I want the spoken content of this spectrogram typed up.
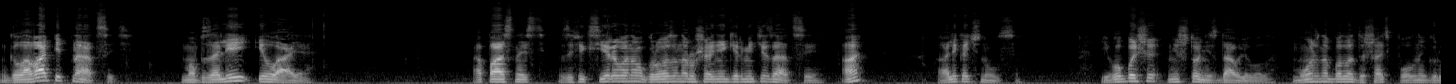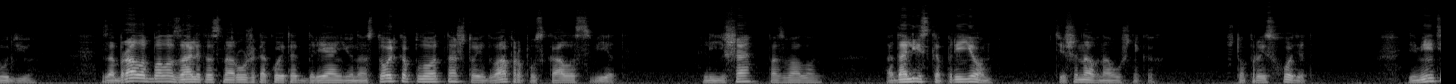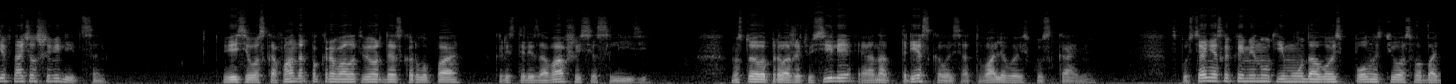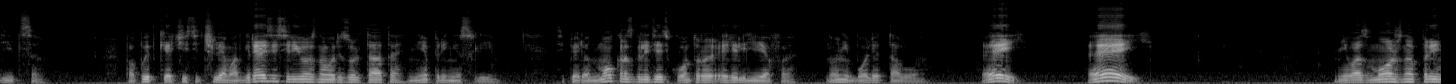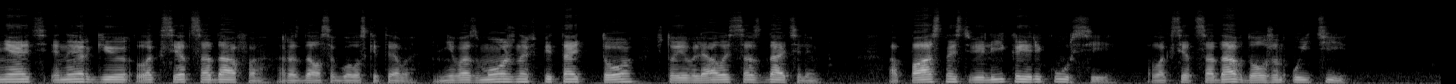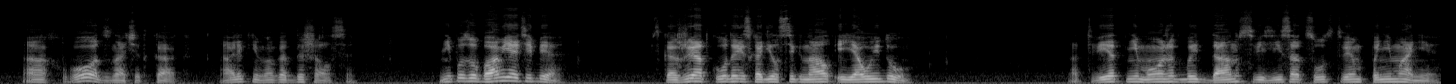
Глава 15. Мавзолей Илая. Опасность. Зафиксирована угроза нарушения герметизации. А? Алик очнулся. Его больше ничто не сдавливало. Можно было дышать полной грудью. Забрало было залито снаружи какой-то дрянью настолько плотно, что едва пропускало свет. «Лиша?» — позвал он. «Адалиска, прием!» Тишина в наушниках. Что происходит? Дементьев начал шевелиться. Весь его скафандр покрывала твердая скорлупа, кристаллизовавшейся слизи. Но стоило приложить усилие, и она трескалась, отваливаясь кусками. Спустя несколько минут ему удалось полностью освободиться. Попытки очистить шлем от грязи серьезного результата не принесли. Теперь он мог разглядеть контуры рельефа, но не более того. «Эй! Эй!» «Невозможно принять энергию Лаксет-Садафа», — раздался голос Китева. «Невозможно впитать то, что являлось создателем. Опасность великой рекурсии. Лаксет-Садаф должен уйти». «Ах, вот, значит, как!» Алик немного отдышался. «Не по зубам я тебе. Скажи, откуда исходил сигнал, и я уйду». Ответ не может быть дан в связи с отсутствием понимания.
